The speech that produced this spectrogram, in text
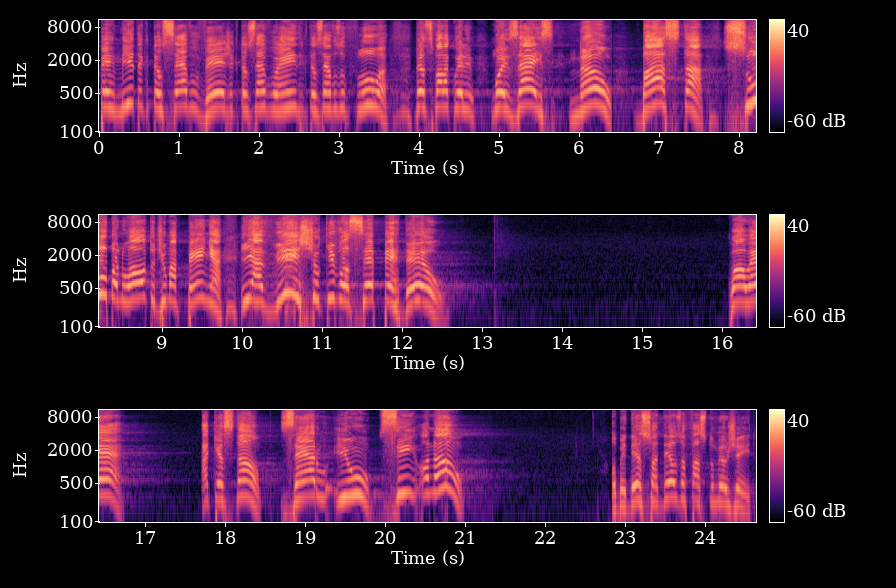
permita que teu servo veja, que teu servo entre, que teu servo usufrua. Deus fala com ele: Moisés, não, basta, suba no alto de uma penha e aviste o que você perdeu. Qual é a questão? Zero e um, sim ou não? Obedeço a Deus ou faço do meu jeito?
